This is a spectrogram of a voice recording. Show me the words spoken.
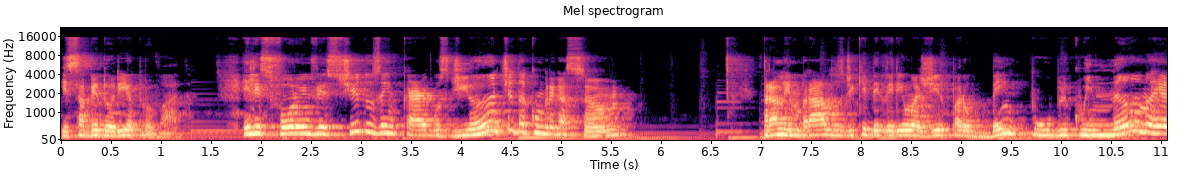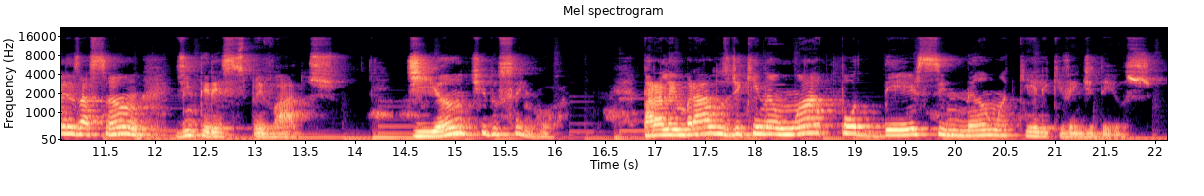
e sabedoria aprovada. Eles foram investidos em cargos diante da congregação para lembrá-los de que deveriam agir para o bem público e não na realização de interesses privados, diante do Senhor. Para lembrá-los de que não há poder senão aquele que vem de Deus.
